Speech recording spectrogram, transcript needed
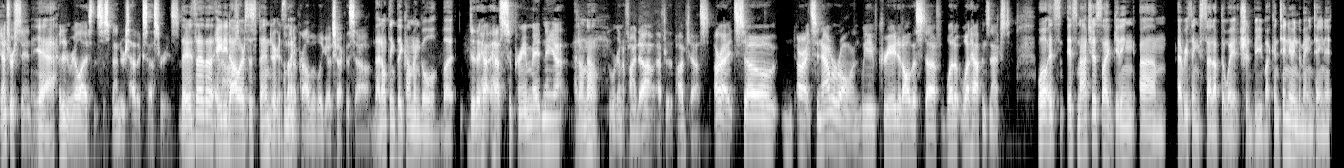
Interesting. Yeah, I didn't realize that suspenders had accessories. There's uh, the eighty dollars suspenders. I'm like, gonna probably go check this out. I don't think they come in gold, but do they ha- has Supreme made any yet? I don't know. We're going to find out after the podcast. All right. So, all right. So now we're rolling. We've created all this stuff. What what happens next? Well, it's it's not just like getting um, everything set up the way it should be, but continuing to maintain it.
